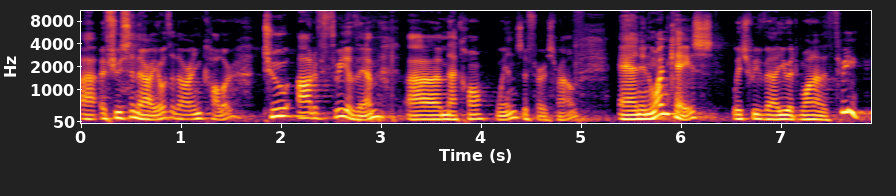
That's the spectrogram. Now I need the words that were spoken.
uh, a few scenarios that are in color. Two out of three of them, uh, Macron wins the first round. And in one case, which we value at one out of three,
